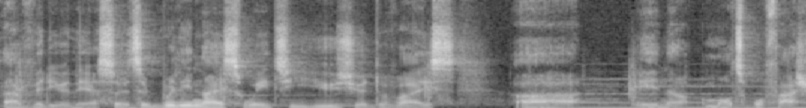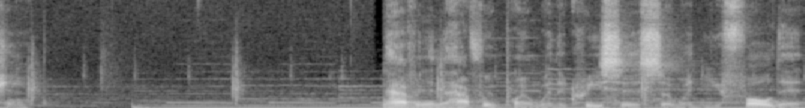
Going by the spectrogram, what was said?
that video there. So it's a really nice way to use your device uh, in a multiple fashion. And have it in the halfway point where the crease is, so when you fold it,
